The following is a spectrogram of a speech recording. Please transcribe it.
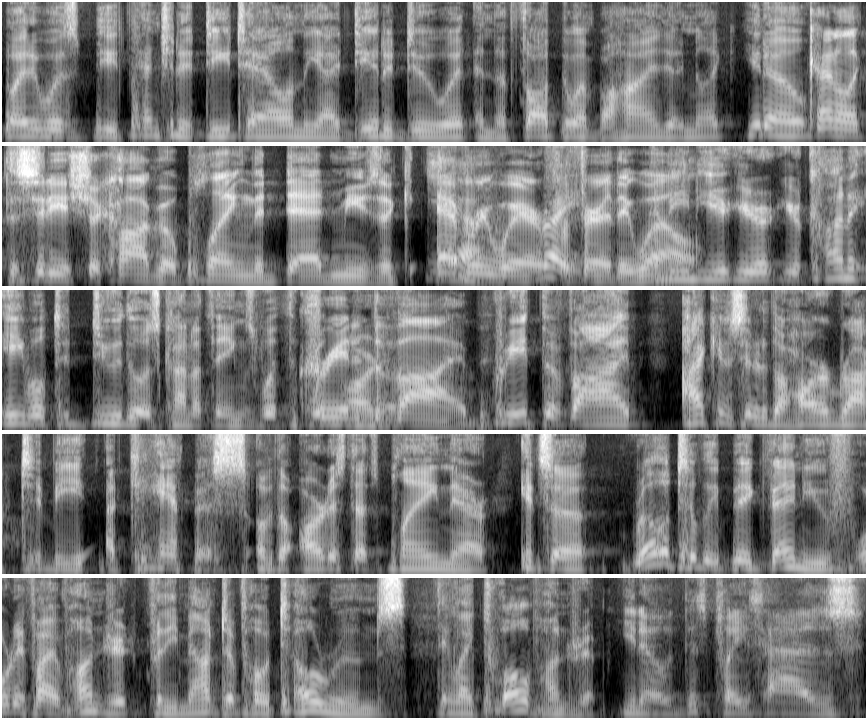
but it was the attention to detail and the idea to do it and the thought that went behind it. And like, you know. Kind of like the city of Chicago playing the dead music Yeah, everywhere for right. Fare Thee Well. I mean, you're, you're, you're kind of able to do those kind of things with Created the vibe. Create the vibe. I consider the Hard Rock to be a campus of the artist that's playing there. It's a relatively big venue, 4,500 for the amount of hotel rooms. I think like 1,200. You know, this place has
